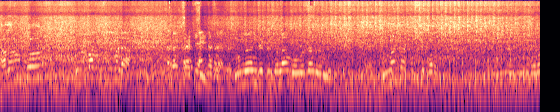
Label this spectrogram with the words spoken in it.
সাধারণত? রুমেন যেটা বললাম মমতা সবচেয়ে বড়। বড়।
